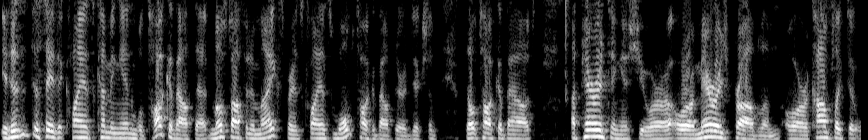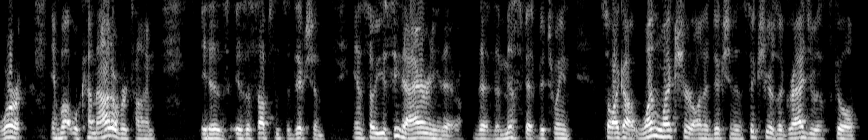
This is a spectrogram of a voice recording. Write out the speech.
It isn't to say that clients coming in will talk about that. Most often, in my experience, clients won't talk about their addiction. They'll talk about a parenting issue or, or a marriage problem or conflict at work. And what will come out over time is is a substance addiction. And so you see the irony there, the, the misfit between. So I got one lecture on addiction in six years of graduate school,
